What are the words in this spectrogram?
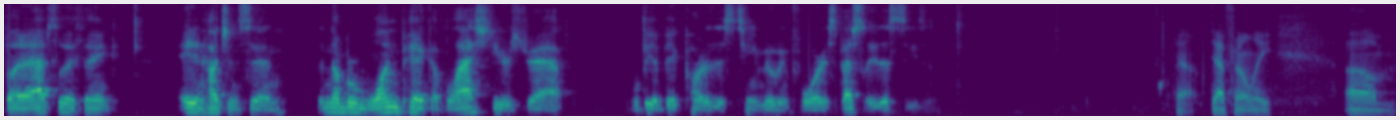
but I absolutely think Aidan Hutchinson, the number one pick of last year's draft, will be a big part of this team moving forward, especially this season. Yeah, definitely. Um,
